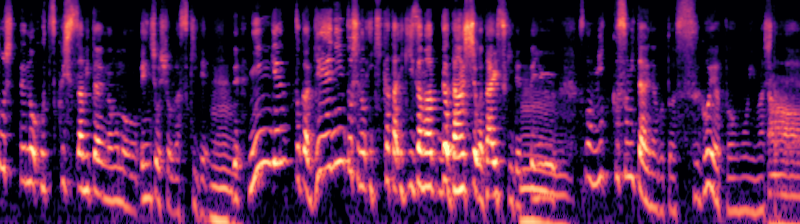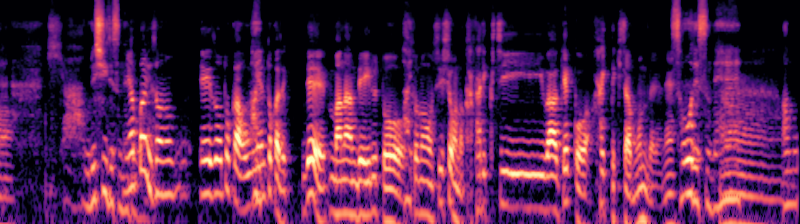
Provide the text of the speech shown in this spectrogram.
としての美しさみたいなものを炎症師匠が好きで、うん。で人間とか芸人としての生き方生き様が男子師匠が大好きでっていう、うん。そのミックスみたいなことはすごいやっぱ思いましたね。あいやー嬉しいですねーやっぱりその映像とか音源とかで,、で学んでいると、はい。その師匠の語り口は結構入ってきちゃうもんだよね。そうですね、うん。あの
